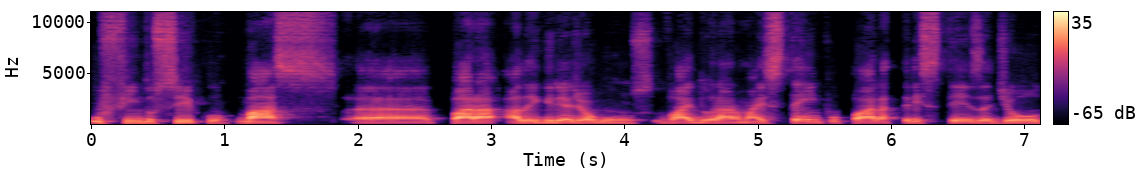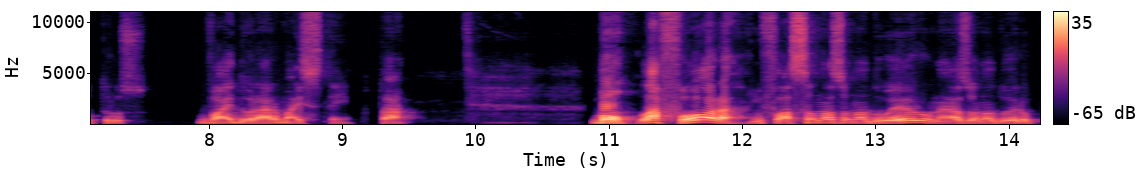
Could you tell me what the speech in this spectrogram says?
o fim do ciclo, mas é, para a alegria de alguns vai durar mais tempo, para a tristeza de outros vai durar mais tempo, tá? Bom, lá fora, inflação na zona do euro, né? A zona do euro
